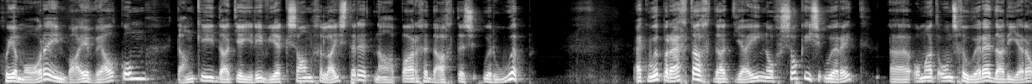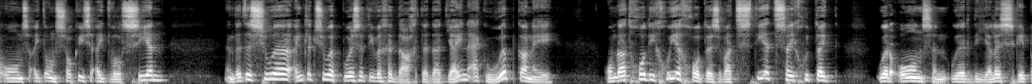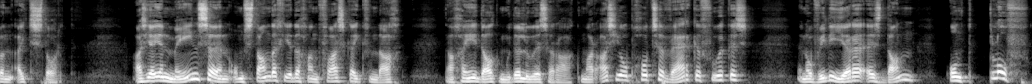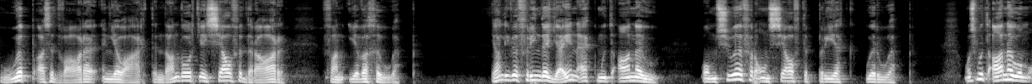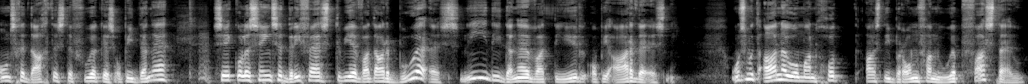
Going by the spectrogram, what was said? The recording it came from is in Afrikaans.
Goeiemôre en baie welkom. Dankie dat jy hierdie week saam geluister het na 'n paar gedagtes oor hoop. Ek hoop regtig dat jy nog sokkies oor het, uh omdat ons gehoor het dat die Here ons uit ons sokkies uit wil seën. En dit is so eintlik so 'n positiewe gedagte dat jy en ek hoop kan hê omdat God die goeie God is wat steeds sy goedheid oor ons en oor die hele skepping uitstort. As jy in mense en omstandighede gaan vaskyk vandag, dan gaan jy dalk moedeloos raak, maar as jy op God se werke fokus en op wie die Here is, dan ontplof hoop as dit ware in jou hart en dan word jy self 'n draer van ewige hoop. Ja, liewe vriende, jy en ek moet aanhou om so vir onsself te preek oor hoop. Ons moet aanhou om ons gedagtes te fokus op die dinge sê Kolossense 3 vers 2 wat daarbo is, nie die dinge wat hier op die aarde is nie. Ons moet aanhou om aan God as die bron van hoop vas te hou.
